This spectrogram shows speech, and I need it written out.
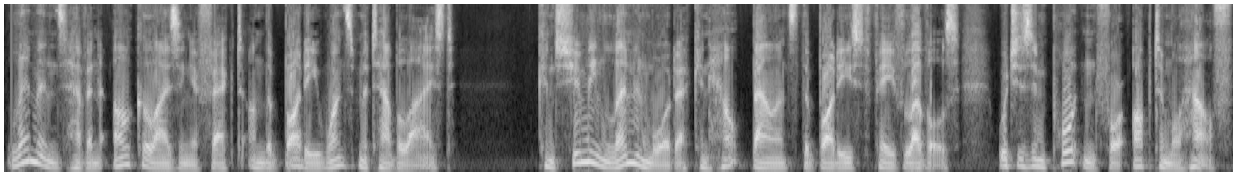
lemons have an alkalizing effect on the body once metabolized. Consuming lemon water can help balance the body's pH levels, which is important for optimal health.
